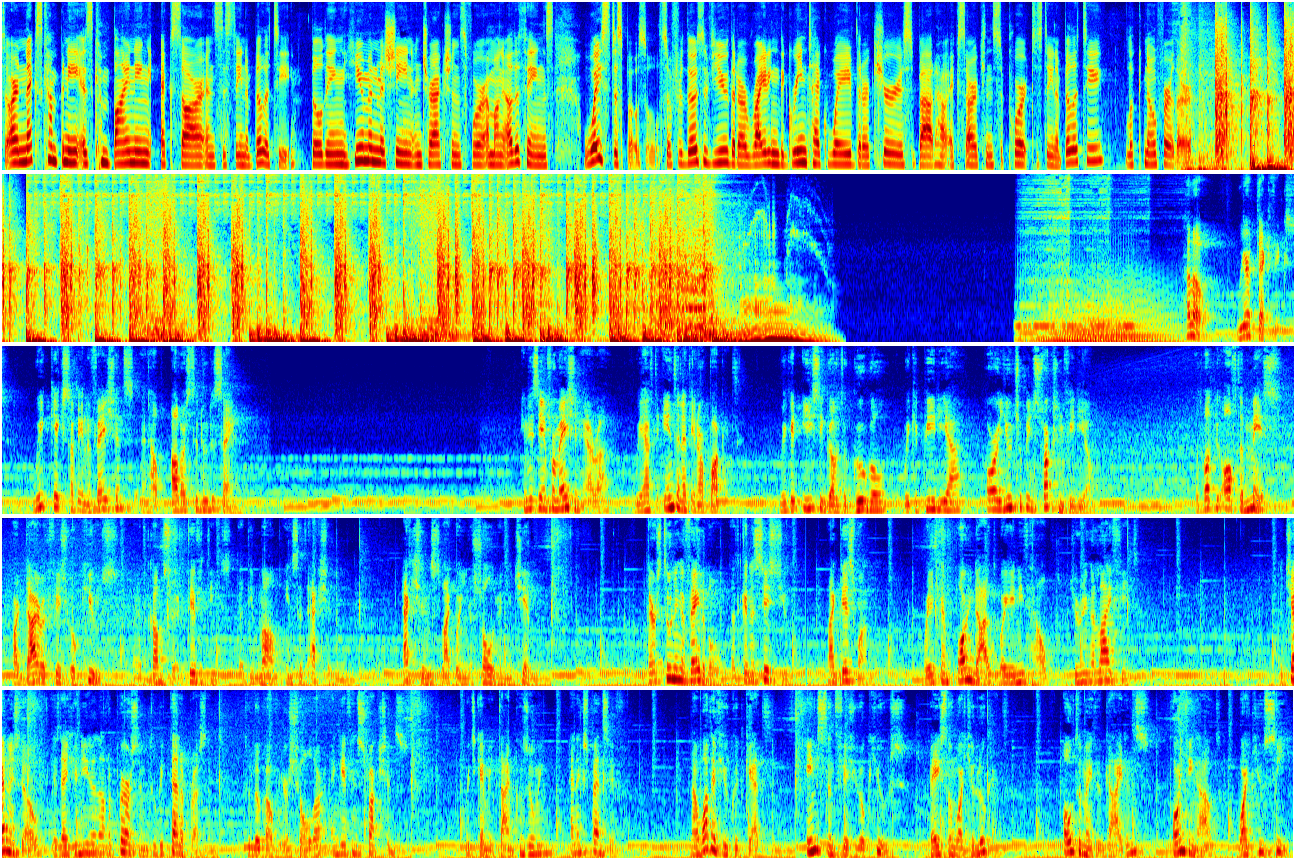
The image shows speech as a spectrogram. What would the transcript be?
So our next company is combining XR and sustainability, building human-machine interactions for, among other things, waste disposal. So for those of you that are riding the green tech wave that are curious about how XR can support sustainability, look no further. Hello, we are Tactics. We kickstart innovations and help others to do the same. In this information era, we have the internet in our pocket. We can easily go to Google, Wikipedia or a YouTube instruction video. But what we often miss are direct visual cues when it comes to activities that demand instant action. Actions like when you're soldering a chip. There's tooling available that can assist you, like this one, where you can point out where you need help during a live feed. The challenge though is that you need another person to be telepresent, to look over your shoulder and give instructions, which can be time consuming and expensive. Now what if you could get instant visual cues based on what you look at? Automated guidance pointing out what you see.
